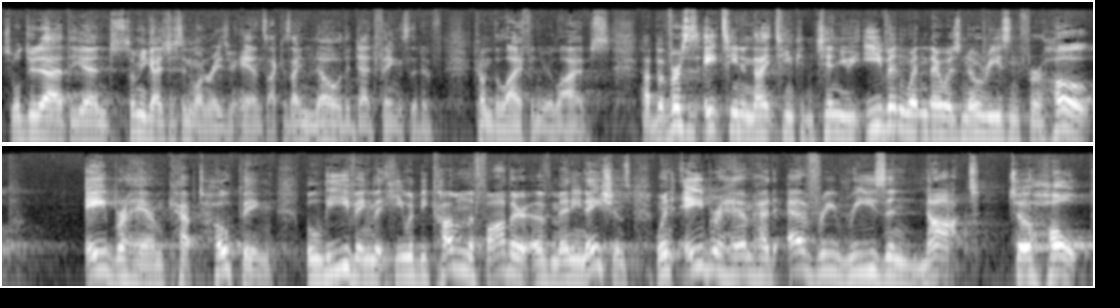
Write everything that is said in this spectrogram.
So we'll do that at the end. Some of you guys just didn't want to raise your hands because I know the dead things that have come to life in your lives. Uh, but verses 18 and 19 continue even when there was no reason for hope. Abraham kept hoping, believing that he would become the father of many nations, when Abraham had every reason not to hope,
